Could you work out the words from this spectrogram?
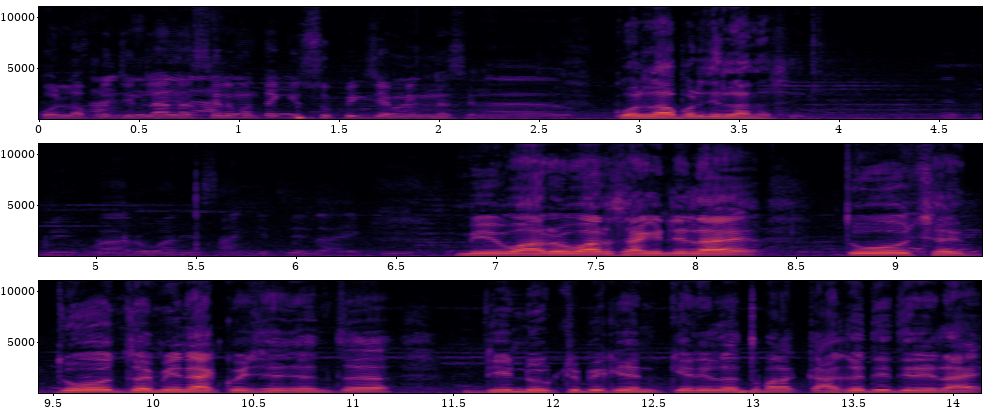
कोल्हापूर जिल्हा नसेल म्हणता की सुपीक जमीन नसेल. कोल्हापूर जिल्हा नसेल. नाही, तुम्ही वारंवार हे सांगितलेलं आहे की मी वारंवार सांगितलेलं आहे. तो श जो जमीन ॲक्विजिशनचं डिनोटिफिकेशन केलेलं तुम्हाला कागदही दिलेला आहे.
